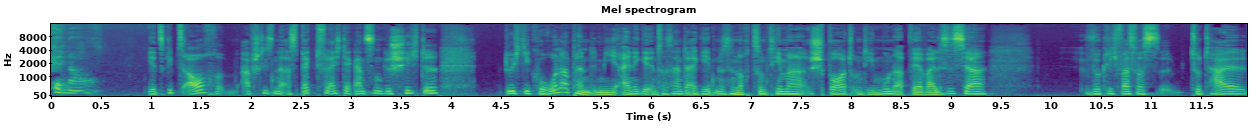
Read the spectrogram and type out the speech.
Genau. Jetzt gibt's auch, abschließender Aspekt vielleicht der ganzen Geschichte, durch die Corona-Pandemie einige interessante Ergebnisse noch zum Thema Sport und Immunabwehr, weil es ist ja wirklich was, was total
